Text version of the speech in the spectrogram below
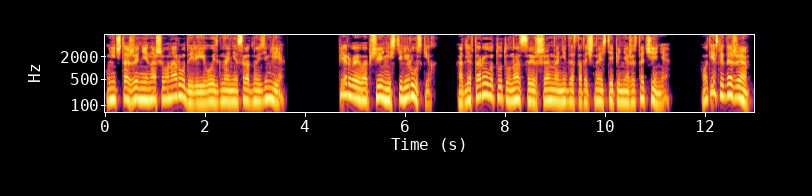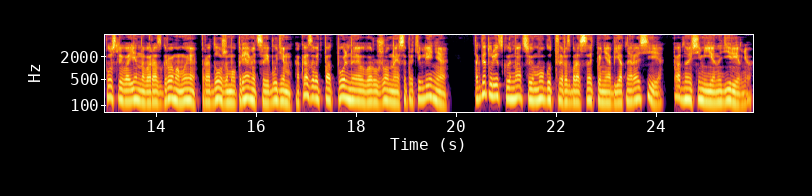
уничтожения нашего народа или его изгнания с родной земли. Первое вообще не в стиле русских, а для второго тут у нас совершенно недостаточная степень ожесточения. Вот если даже после военного разгрома мы продолжим упрямиться и будем оказывать подпольное вооруженное сопротивление, Тогда турецкую нацию могут разбросать по необъятной России, по одной семье на деревню,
